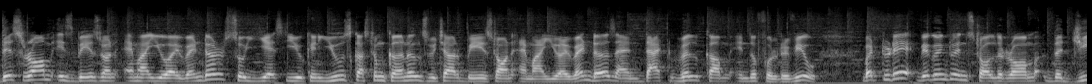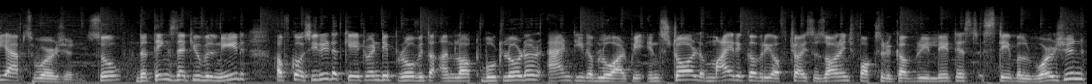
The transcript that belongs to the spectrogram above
This ROM is based on MIUI vendor. So yes, you can use custom kernels which are based on MIUI vendors and that will come in the full review. But today we're going to install the ROM, the GApps version. So the things that you will need, of course, you need a K20 Pro with an unlocked bootloader and TWRP installed. My recovery of choice is Orange Fox Recovery latest stable version.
